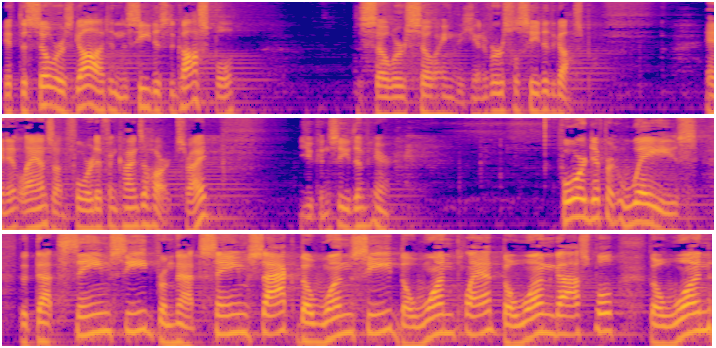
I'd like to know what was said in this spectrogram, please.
If the sower is God and the seed is the gospel, the sower is sowing the universal seed of the gospel and it lands on four different kinds of hearts, right? You can see them here. Four different ways that that same seed from that same sack, the one seed, the one plant, the one gospel, the one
